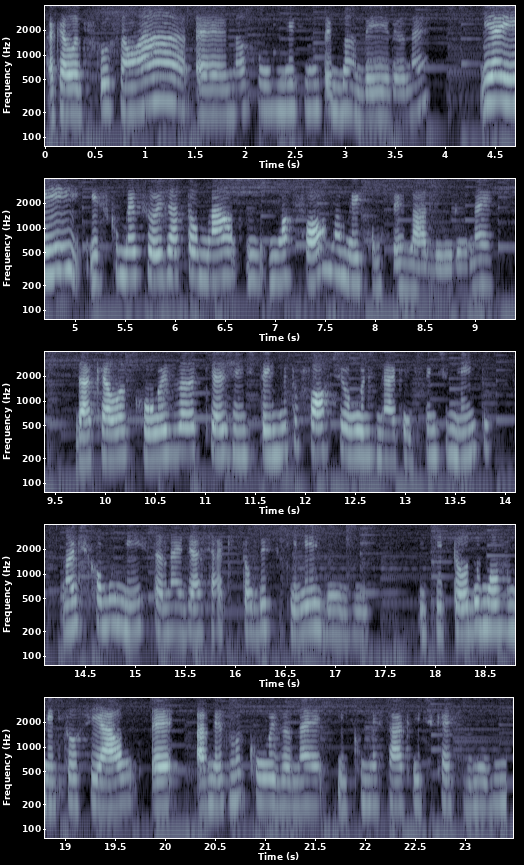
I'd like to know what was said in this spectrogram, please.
aquela discussão, ah, é, nosso movimento não tem bandeira, né, e aí isso começou já a tomar uma forma meio conservadora, né, daquela coisa que a gente tem muito forte hoje, né, aquele sentimento anticomunista, né, de achar que toda esquerda, de e que todo movimento social é a mesma coisa, né? E começar a criticar esses movimentos.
